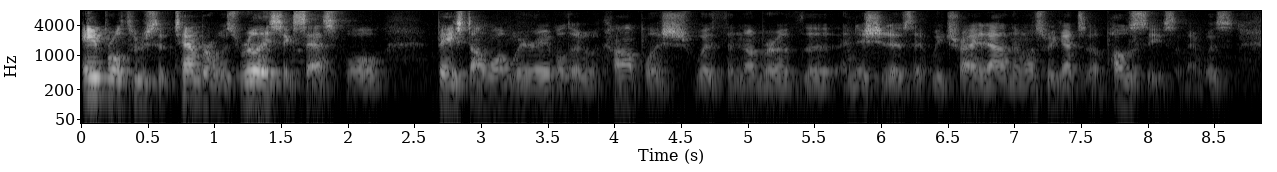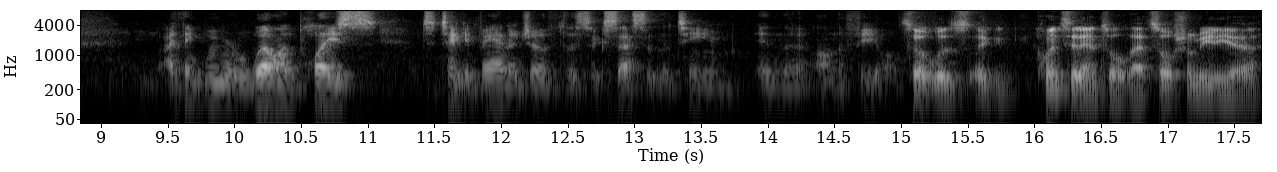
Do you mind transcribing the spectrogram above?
April through September was really successful based on what we were able to accomplish with a number of the initiatives that we tried out. And then once we got to the postseason, it was, I think we were well in place to take advantage of the success of the team in the on the field. So it was uh, coincidental that social media.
